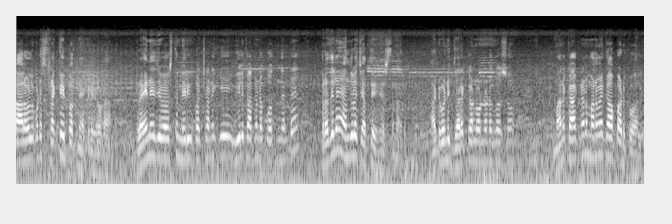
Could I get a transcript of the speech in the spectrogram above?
కాలువలు కూడా స్ట్రక్ అయిపోతున్నాయి అక్కడ కూడా. డ్రైనేజ్ వ్యవస్థ మెరుగుపరచడానికి వీలు కాకుండా పోతుందంటే ప్రజలే అందులో చెత్త వేసేస్తున్నారు అటువంటి జరగకుండా ఉండడం కోసం మన కాకుండా మనమే కాపాడుకోవాలి.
